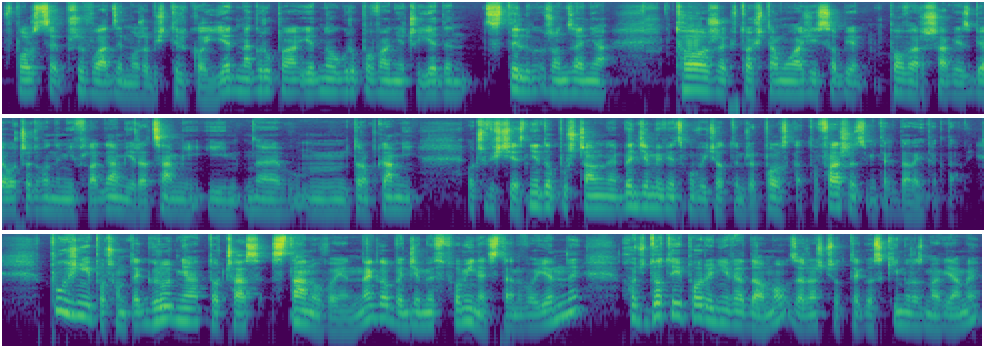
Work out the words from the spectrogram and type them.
w Polsce przy władzy może być tylko jedna grupa, jedno ugrupowanie czy jeden styl rządzenia. To, że ktoś tam łazi sobie po Warszawie z biało-czerwonymi flagami, racami i e, trąbkami, oczywiście jest niedopuszczalne. Będziemy więc mówić o tym, że Polska to faszyzm i tak dalej, i tak dalej. Później, początek grudnia, to czas stanu wojennego wojennego, będziemy wspominać stan wojenny, choć do tej pory nie wiadomo, w zależności od tego, z kim rozmawiamy,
